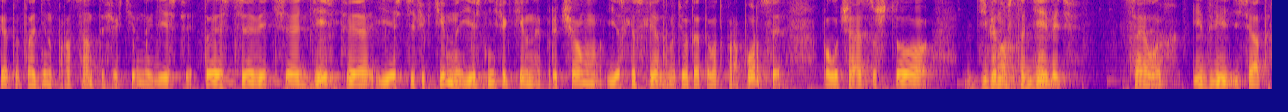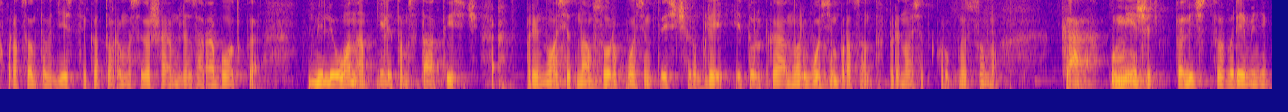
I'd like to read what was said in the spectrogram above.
этот 1% эффективных действий? То есть, ведь действия есть эффективные, есть неэффективные. Причем, если следовать вот это вот пропорции, получается, что 99,2% действий, которые мы совершаем для заработка миллиона или там 100 тысяч, приносит нам 48 тысяч рублей. И только 0,8% приносит крупную сумму. Как уменьшить количество времени,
